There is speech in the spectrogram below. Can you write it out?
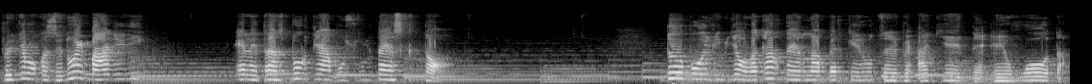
prendiamo queste due immagini e le trasportiamo sul desktop. Dopo eliminiamo la cartella perché non serve a niente, è vuota.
